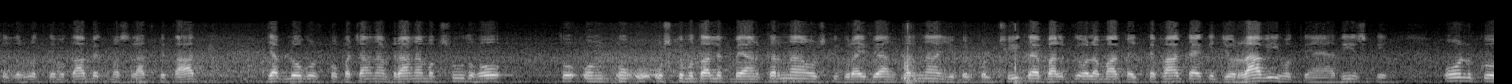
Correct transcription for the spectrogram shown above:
تو ضرورت کے مطابق مسئلات کے تحت جب لوگ اس کو بچانا ڈرانا مقصود ہو تو ان کو اس کے متعلق بیان کرنا اس کی برائی بیان کرنا یہ بالکل ٹھیک ہے۔ بلکہ علماء کا اتفاق ہے کہ جو راوی ہوتے ہیں حدیث کے ان کو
